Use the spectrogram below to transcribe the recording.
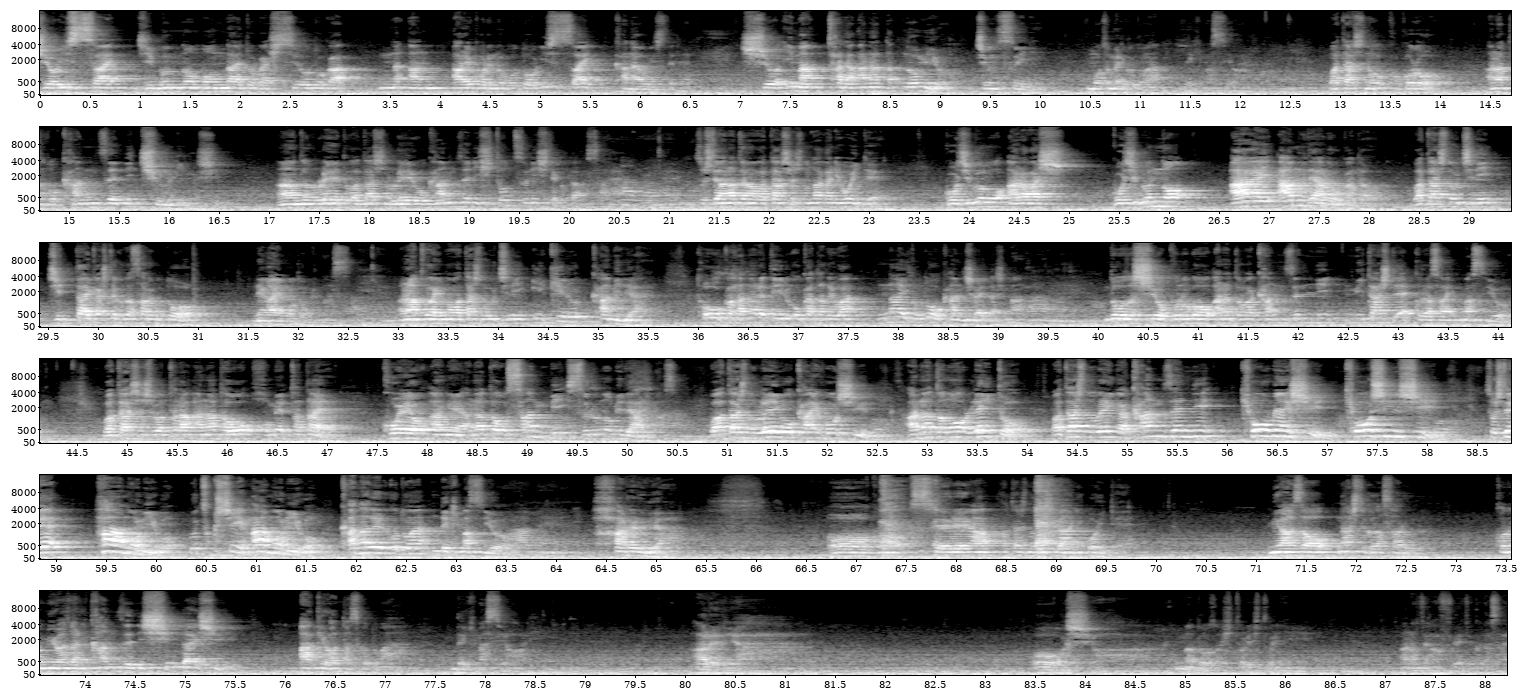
主を一切自分の問題とか必要とかあれこれのことを一切叶う捨てて。主を今ただあなたのみを純粋に求めることができますよ。うに私の心をあなたと完全にチューニングしあなたの霊と私の霊を完全に一つにしてください。そしてあなたが私たちの中においてご自分を表しご自分の I am であるお方を私のうちに実体化してくださることを願い求めます。あなたは今私のうちに生きる神であり遠く離れているお方ではないことを感謝いたします。どうぞ主よこの場をあなたが完全に満たしてくださいますように。私たちはただあなたを褒めたたえ声を上げあなたを賛美するのみであります。私の霊を解放しあなたの霊と私の霊が完全に共鳴し共振しそしてハーモニーを美しいハーモニーを奏でることができますよハレルヤ。おおこの精霊が私の内側において見業を成してくださるこの見業に完全に信頼し明け渡すことができますように。ハレルヤ。おおしよ。う今どうぞ一人一人にあなたが触れてください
